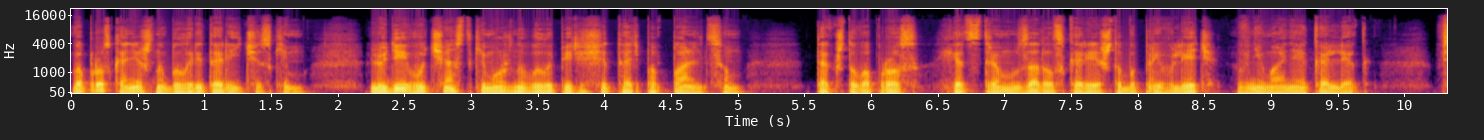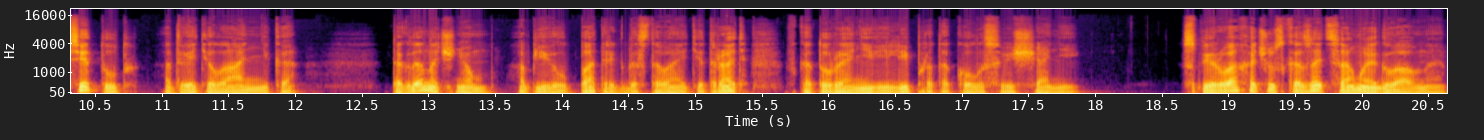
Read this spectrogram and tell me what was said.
Вопрос, конечно, был риторическим. Людей в участке можно было пересчитать по пальцам. Так что вопрос Хедстрем задал скорее, чтобы привлечь внимание коллег. «Все тут», — ответила Анника. «Тогда начнем», — объявил Патрик, доставая тетрадь, в которой они вели протоколы совещаний. «Сперва хочу сказать самое главное.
